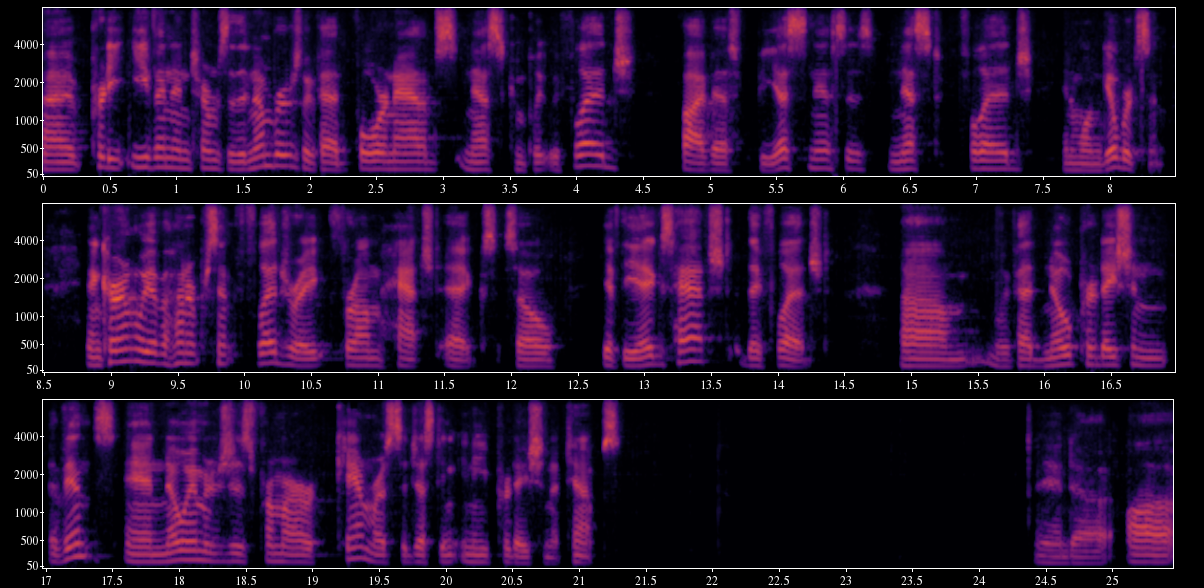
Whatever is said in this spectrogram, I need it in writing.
Uh, pretty even in terms of the numbers. We've had four NABS nests completely fledge, five FBS nests, nest fledge, and one Gilbertson. And currently we have 100% fledge rate from hatched eggs. So if the eggs hatched, they fledged. Um, we've had no predation events and no images from our cameras suggesting any predation attempts. And uh, uh,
